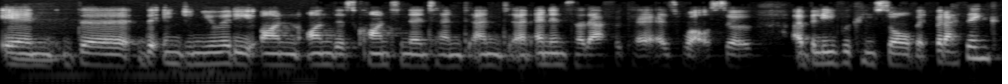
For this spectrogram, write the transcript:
in mm. the the ingenuity on on this continent and, and and and in South Africa as well. So I believe we can solve it. But I think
